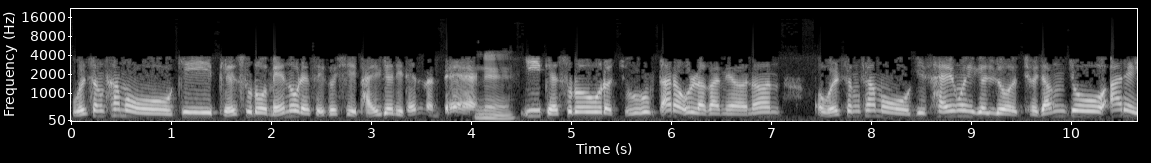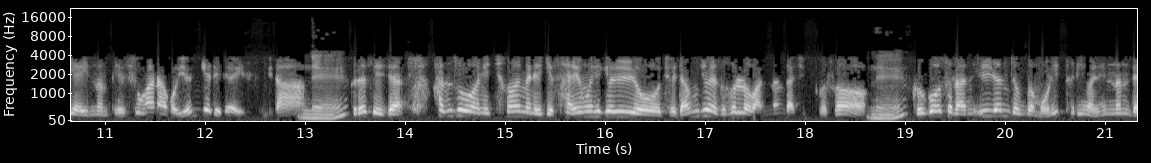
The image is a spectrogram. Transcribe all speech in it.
월성 3호기 배수로 맨홀에서 이것이 발견이 됐는데 네. 이 배수로를 쭉 따라 올라가면은 어, 월성 3호기 사용 후 해결료 저장조 아래에 있는 배수관하고 연결이 되어 있습니다. 네. 그래서 이제 한수원이 처음에는 이게 사용 후 해결료 저장조에서 흘러왔는가 싶어서 네. 그곳을 한 1년 정도 모니터링을 했는데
